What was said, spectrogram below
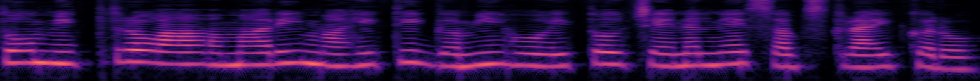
તો મિત્રો, આ અમારી માહિતી ગમી હોય તો ચેનલને સબસ્ક્રાઇબ કરો.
